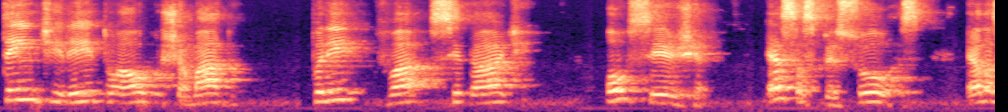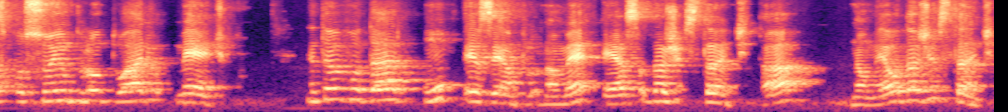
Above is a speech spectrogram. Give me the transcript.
tem direito a algo chamado privacidade. Ou seja, essas pessoas, elas possuem um prontuário médico. Então, eu vou dar um exemplo, não é essa da gestante, tá? Não é o da gestante.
